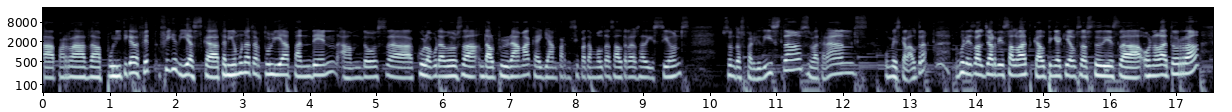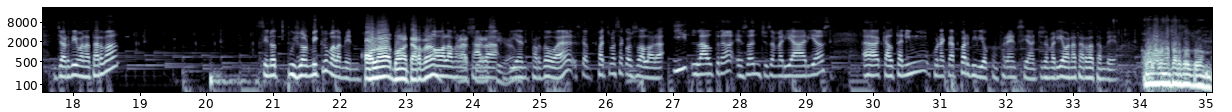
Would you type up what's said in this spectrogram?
a parlar de política. De fet, feia dies que teníem una tertúlia pendent amb dos uh, col·laboradors de, del programa que ja han participat en moltes altres edicions. Són dos periodistes, veterans, un més que l'altre. Un és el Jordi Salvat, que el tinc aquí als estudis d'Ona la Torre. Jordi, bona tarda. Si no et pujo el micro, malament. Hola, bona tarda. Hola, bona ara tarda. Sí, sí, eh? Bien, perdó, eh? És que faig massa coses alhora. I l'altre és en Josep Maria Àries, eh, que el tenim connectat per videoconferència. Josep Maria, bona tarda també. Hola, bona tarda a tothom.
